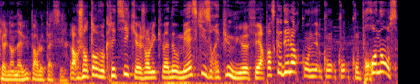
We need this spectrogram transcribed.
qu'elle n'en a eu par le passé. Alors j'entends vos critiques, Jean-Luc Manot, mais est-ce qu'ils auraient pu mieux faire? Parce que dès lors qu'on prononce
